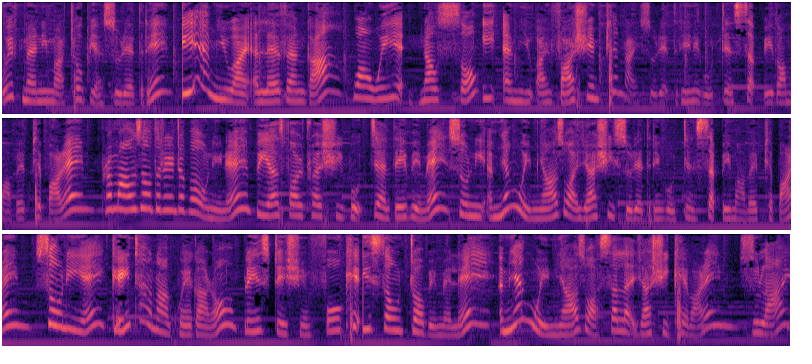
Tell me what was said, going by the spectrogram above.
Wave Money မှာထုတ်ပြန်ဆိုတဲ့သတင်း EMUI 11က Huawei ရဲ့ နောက်ဆုံး EMUI version ဖြစ်နိုင်ဆိုတဲ့သတင်းတွေကိုတင်ဆက်ပေးသွားမှာပဲဖြစ်ပါတယ်ပထမဆုံးသတင်းတစ်ပုဒ်အနေနဲ့ PS5 trash ရှိဖို့ကြံသေးပေမဲ့ Sony အမျက်ငွေများစွာရရှိဆိုတဲ့သတင်းကိုတင်ဆက်ပေးမှာပဲဖြစ်ပါတယ်။ Sony ရဲ့ဂိမ်းဌာနခွဲကတော့ PlayStation 4 kit ပြီးဆုံးတော့ပေမဲ့လည်းအမျက်ငွေများစွာဆက်လက်ရရှိခဲ့ပါတယ်။ဇူလိုင်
